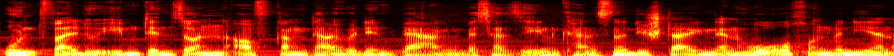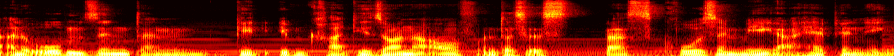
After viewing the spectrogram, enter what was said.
Und weil du eben den Sonnenaufgang da über den Bergen besser sehen kannst. Ne? Die steigen dann hoch und wenn die dann alle oben sind, dann geht eben gerade die Sonne auf und das ist das große Mega-Happening.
